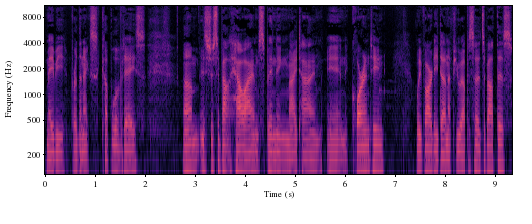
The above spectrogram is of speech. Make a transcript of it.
maybe for the next couple of days, um, is just about how I'm spending my time in quarantine. We've already done a few episodes about this.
